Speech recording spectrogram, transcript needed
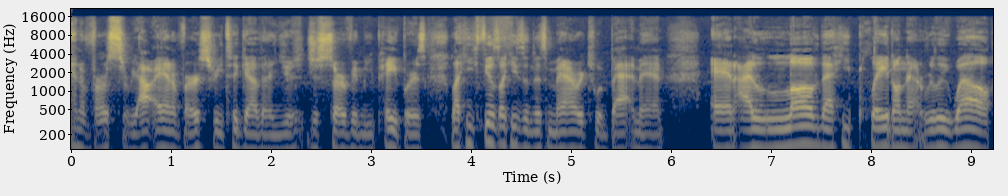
anniversary, our anniversary together, and you're just serving me papers. Like he feels like he's in this marriage with Batman, and I love that he played on that really well.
